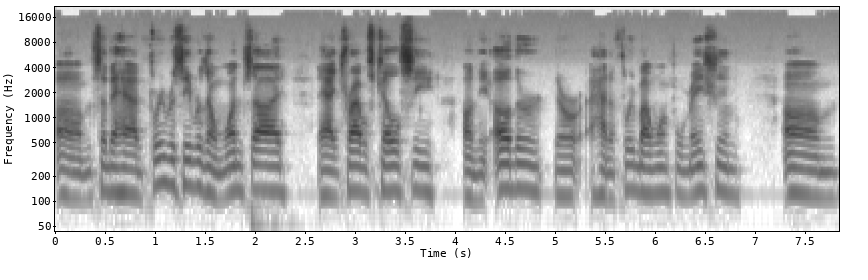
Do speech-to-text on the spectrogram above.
Um, so they had three receivers on one side. They had Travis Kelce on the other. They had a three by one formation. Um,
